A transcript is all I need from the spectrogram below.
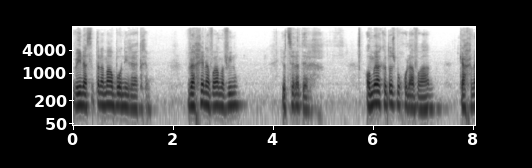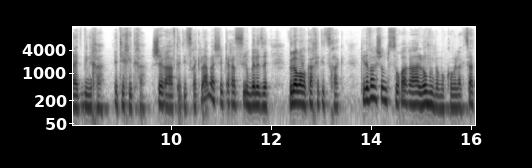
והנה השטן אמר, בואו נראה אתכם. ואכן אברהם אבינו יוצא לדרך. אומר הקדוש ברוך הוא לאברהם, קח נא את בנך, את יחידך, אשר אהבת את יצחק. למה השם ככה סרבל את זה, ולא אמר לו, קח את יצחק? כי דבר ראשון, בשורה רעה לא אומרים במקום, אלא קצת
